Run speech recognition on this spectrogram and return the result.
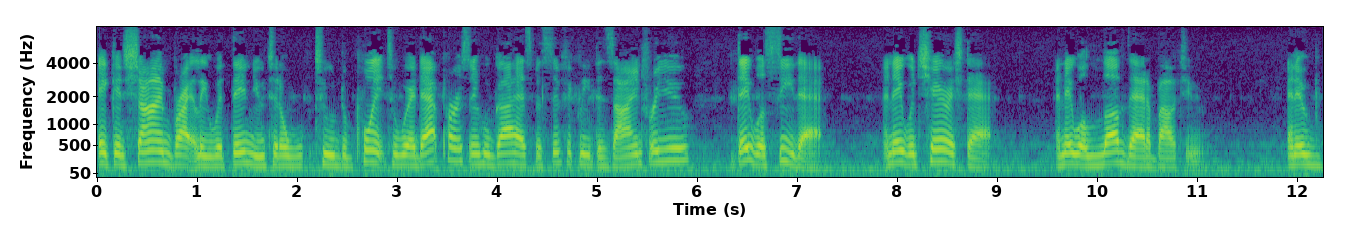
It can shine brightly within you to the to the point to where that person who God has specifically designed for you, they will see that and they will cherish that and they will love that about you. And the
